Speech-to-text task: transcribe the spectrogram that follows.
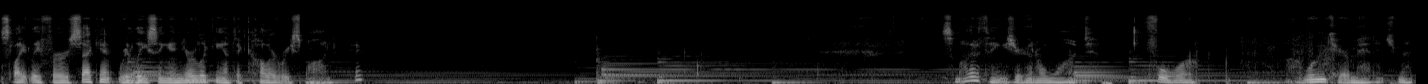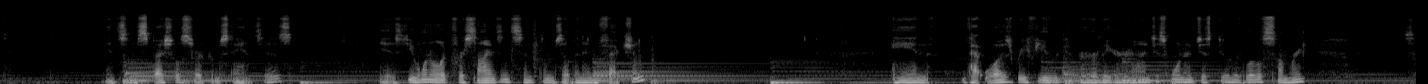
slightly for a second, releasing, and you're looking at the color respond. Okay? Some other things you're going to want for wound care management in some special circumstances is you want to look for signs and symptoms of an infection. And that was reviewed earlier, and I just want to just do a little summary. So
